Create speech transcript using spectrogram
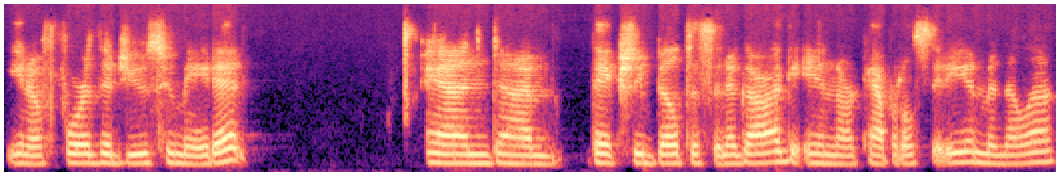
you know, for the Jews who made it. And um, they actually built a synagogue in our capital city in Manila,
